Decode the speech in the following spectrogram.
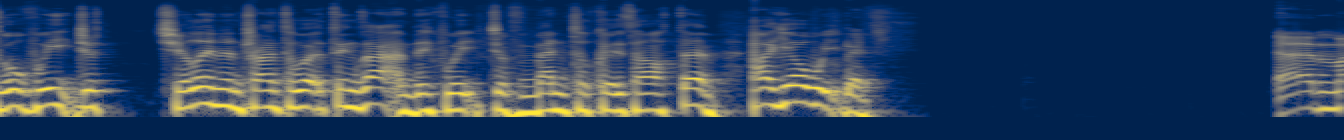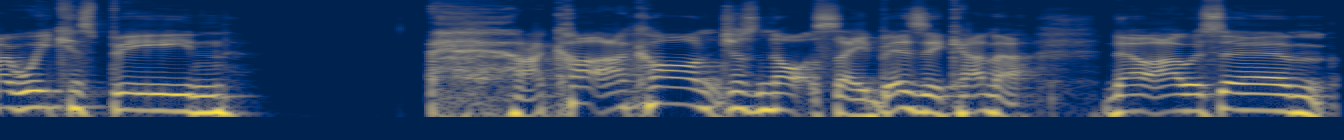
good week just chilling and trying to work things out, and this week just mental because it's half term. How your week been? Um, my week has been. I can't. I can't just not say busy, can I? No, I was. Um,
